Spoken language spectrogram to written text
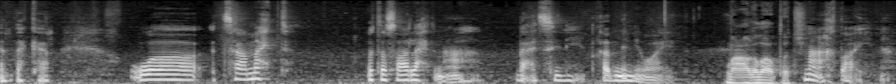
أتذكر وتسامحت وتصالحت معها بعد سنين خذ مني وايد مع أغلاطك مع أخطائي نعم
